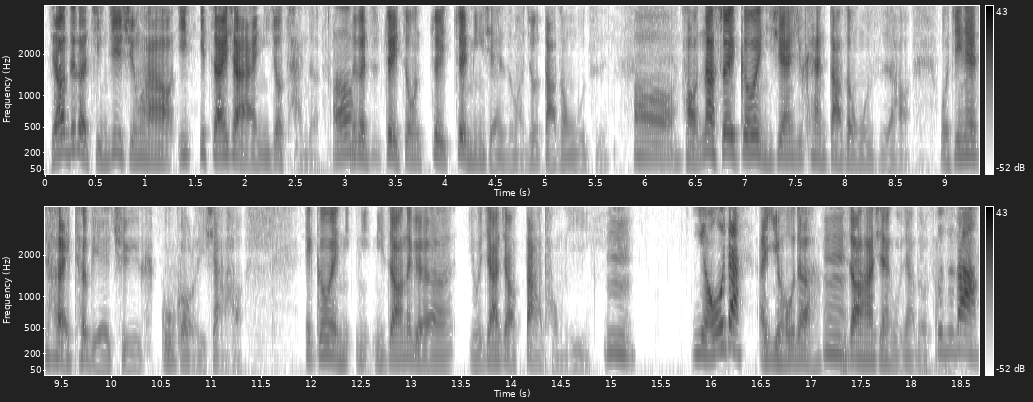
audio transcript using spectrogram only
只要这个景气循环啊，一一摘下来你就惨的。哦，那个是最重、最最明显的是什么？就是大众物资。哦，好，那所以各位，你现在去看大众物资哈，我今天还特别去 Google 了一下哈。哎，各位，你你你知道那个有一家叫大统一，嗯，油的，哎，油的，嗯，你知道它现在股价多少？不知道，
